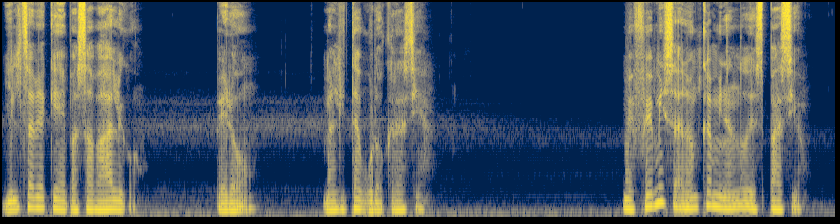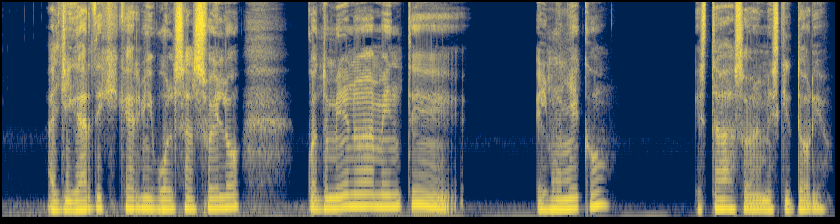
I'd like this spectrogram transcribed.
Y él sabía que me pasaba algo. Pero, maldita burocracia. Me fui a mi salón caminando despacio. Al llegar dejé caer mi bolsa al suelo. Cuando miré nuevamente el muñeco, estaba sobre mi escritorio.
